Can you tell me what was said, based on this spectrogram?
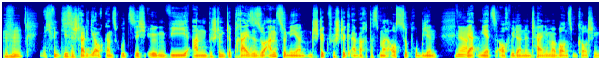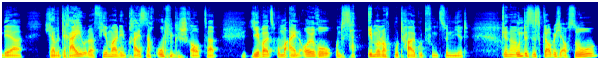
Mhm. Ich finde diese Strategie auch ganz gut, sich irgendwie an bestimmte Preise so anzunähern und Stück für Stück einfach das mal auszuprobieren. Ja. Wir hatten jetzt auch wieder einen Teilnehmer bei uns im Coaching, der, ich glaube, drei oder viermal den Preis nach oben geschraubt hat, jeweils um einen Euro und es hat immer noch brutal gut funktioniert. Genau. Und es ist, glaube ich, auch so,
